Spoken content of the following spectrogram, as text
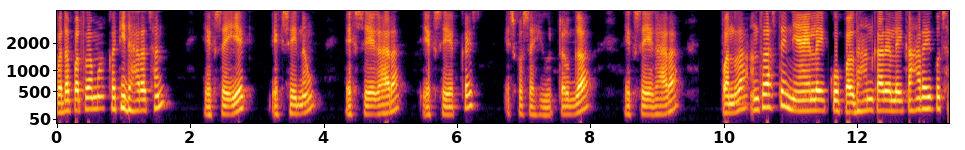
बदपत्रमा कति धारा छन्? एक सय एक एक सय नौ एक सय एघार एक सय एक्काइस यसको सही उत्तर ग एक सय एघार। पन्ध्र अन्तर्राष्ट्रिय न्यायालयको प्रधान कार्यालय कहाँ रहेको छ?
